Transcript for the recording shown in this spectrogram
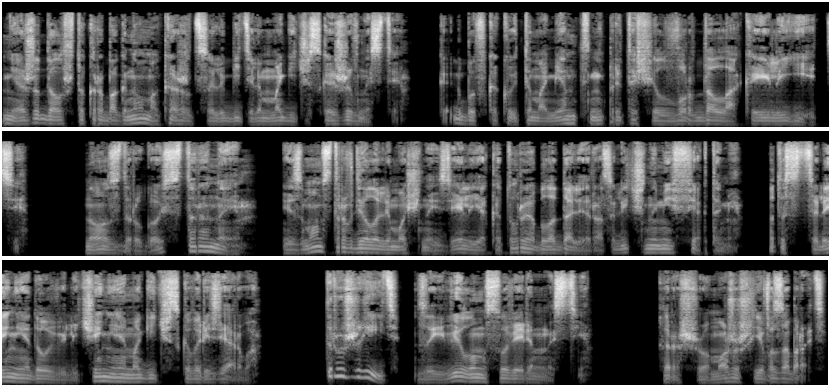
Не ожидал, что крабогном окажется любителем магической живности. Как бы в какой-то момент не притащил вурдалака или йетти. Но, с другой стороны, из монстров делали мощные зелья, которые обладали различными эффектами. От исцеления до увеличения магического резерва. «Дружить!» — заявил он с уверенностью. «Хорошо, можешь его забрать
